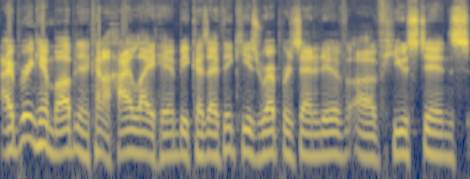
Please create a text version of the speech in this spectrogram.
i bring him up and kind of highlight him because i think he's representative of houston's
